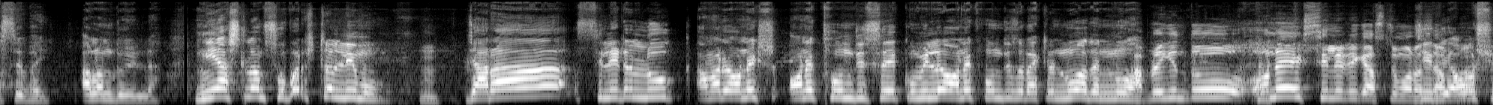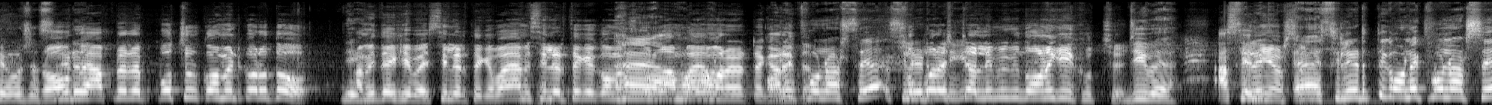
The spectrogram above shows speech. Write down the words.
আছে ভাই আলহামদুলিল্লাহ। নিয়ে আসলাম সুপারস্টার লিমো। যারা সিলেটের লুক আমার অনেক অনেক ফোন দিছে কুমিল্লা অনেক ফোন দিছে একটা নোয়া দেন নোয়া। আপনি কিন্তু অনেক সিলেটি কাস্টমার আছে। অবশ্যই, অবশ্যই। আপনারা প্রচুর কমেন্ট করো তো। আমি দেখি ভাই সিলেট থেকে। ভাই আমি সিলেট থেকে কমেন্ট হ্যাঁ করলাম ভাই আমার একটা গাড়ি ফোন আসছে সিলেট সুপার থেকে। স্টার লিমি কিন্তু অনেকেই খুঁজছে। জি ভাই আজকে নিয়ে আসছেন। সিলেট থেকে অনেক ফোন আসছে।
